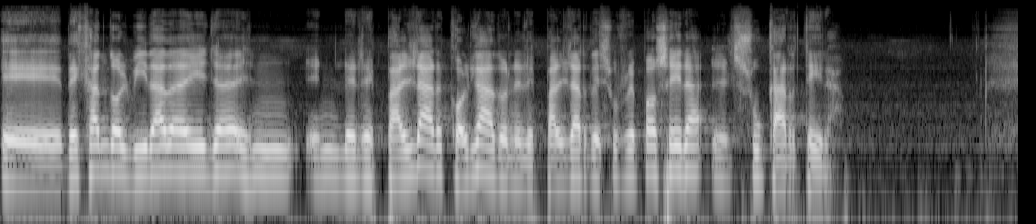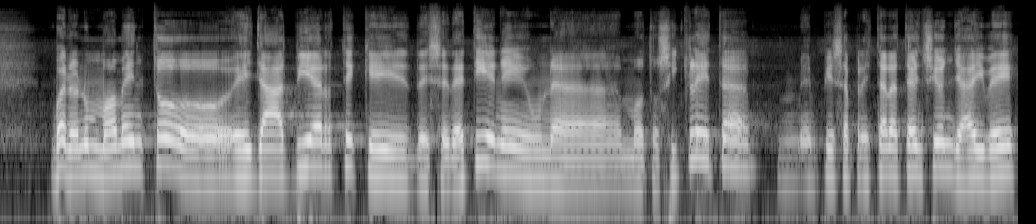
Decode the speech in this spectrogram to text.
eh, dejando olvidada ella en, el espaldar, colgado en el espaldar de su reposera, su cartera. Bueno, en un momento ella advierte que se detiene una motocicleta, empieza a prestar atención y ahí ve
